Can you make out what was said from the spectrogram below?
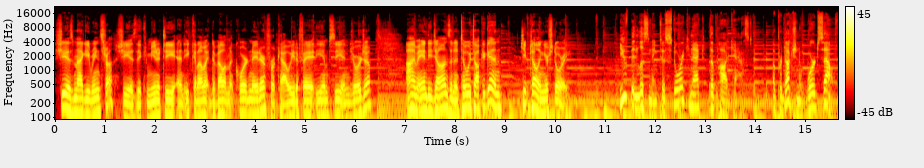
She is Maggie Reenstra. She is the Community and Economic Development Coordinator for Coweta Fayette EMC in Georgia. I'm Andy Johns, and until we talk again, keep telling your story. You've been listening to Story Connect, the podcast, a production of Word South,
